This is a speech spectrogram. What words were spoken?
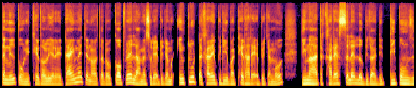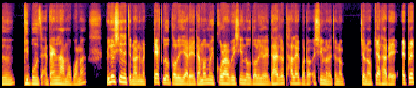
Tamil ပုံတွေထည့်တော့လို့ရတယ်ဒါပေမဲ့ကျွန်တော်ကျတော့ corporate လာမယ်ဆိုတဲ့အတွက်ကြောင့်မို့ include တခါတဲ့ video မှာထည့်ထားတဲ့အတွက်ကြောင့်မို့ဒီမှာတခါတဲ့ select လုပ်ပြီးတော့ဒီပုံစံဒီပုံစံအတိုင်းလာမှာပေါ့နော်ပြီးလို့ရှိရင်ကျွန်တော်ဒီမှာ tag လုပ်တော့လို့ရတယ်ဒါမှမဟုတ် collaboration လုပ်တော့လို့ရတယ်ဒါတော့ထားလိုက်ပါတော့အရှိမလို့ကျွန်တော်ကျွန်တော်ပြထားတယ်အတွက်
